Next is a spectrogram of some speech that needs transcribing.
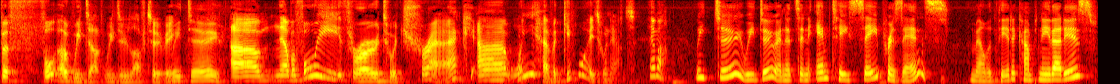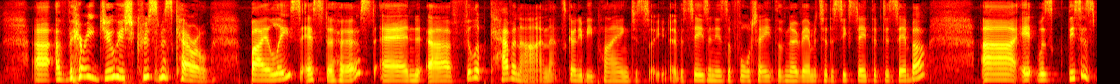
Before oh, we do, we do love Tubi. We do. Um, now, before we throw to a track, uh, we have a giveaway to announce. Emma. We do, we do. And it's an MTC Presents, Melbourne Theatre Company that is, uh, a very Jewish Christmas carol by Elise Esterhurst and uh, Philip Kavanagh. And that's going to be playing, just so you know, the season is the 14th of November to the 16th of December. Uh, it was this is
